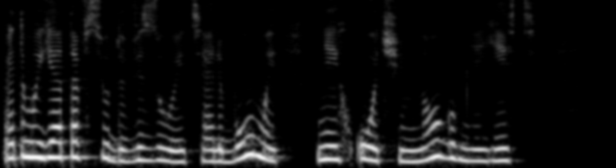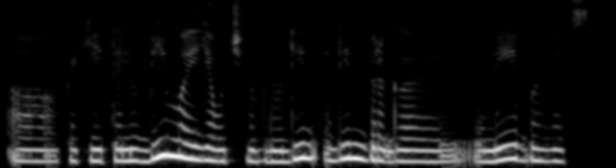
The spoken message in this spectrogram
Поэтому я отовсюду везу эти альбомы. У меня их очень много, у меня есть э, какие-то любимые. Я очень люблю Лин, Линберга, Лейбовиц,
